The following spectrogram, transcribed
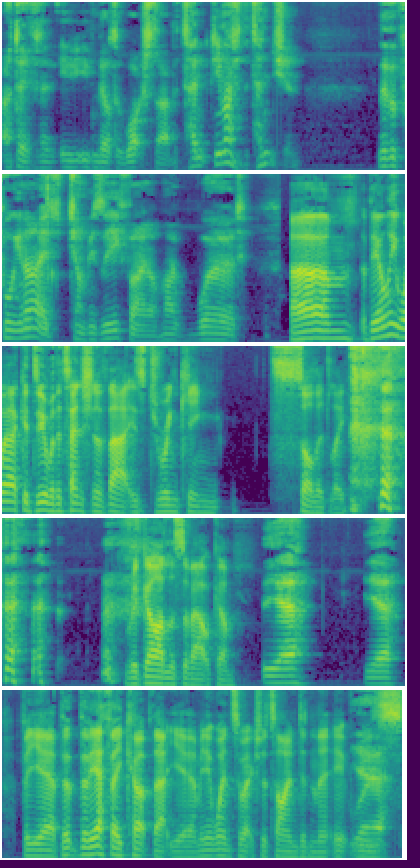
I don't even, even be able to watch that. The ten, can you imagine the tension? Liverpool United Champions League final. My word. Um, the only way I could deal with the tension of that is drinking solidly, regardless of outcome. Yeah, yeah. But yeah, the, the FA Cup that year. I mean, it went to extra time, didn't it? It yeah. was.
